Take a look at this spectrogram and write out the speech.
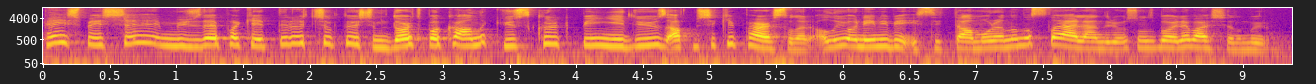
peş peşe müjde paketleri açıklıyor. Şimdi 4 bakanlık 140.762 personel alıyor. Önemli bir istihdam oranı. Nasıl değerlendiriyorsunuz? Böyle başlayalım buyurun.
